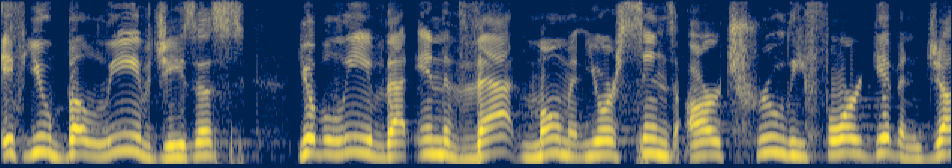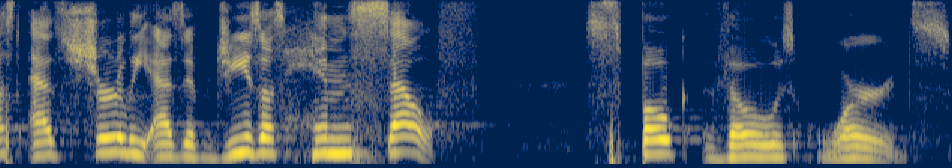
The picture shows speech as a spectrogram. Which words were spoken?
If you believe Jesus, you'll believe that in that moment your sins are truly forgiven, just as surely as if Jesus himself spoke those words.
